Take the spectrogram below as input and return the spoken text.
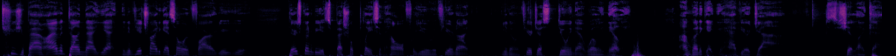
choose your battle. I haven't done that yet, and if you try to get someone fired, you you there's going to be a special place in hell for you if you're not, you know, if you're just doing that willy nilly. I'm going to get you have your job, shit like that,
